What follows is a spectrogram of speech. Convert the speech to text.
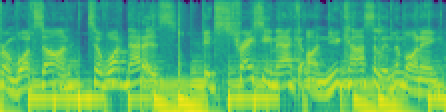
From what's on to what matters. It's Tracy Mack on Newcastle in the Morning.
